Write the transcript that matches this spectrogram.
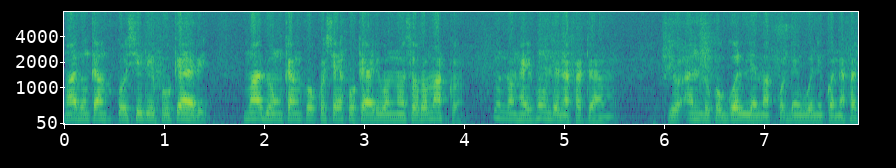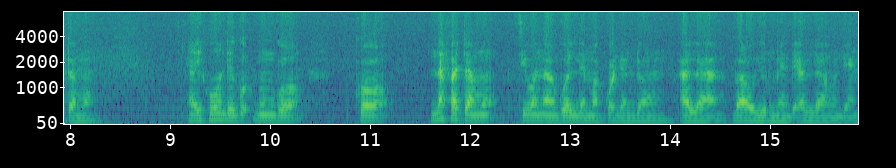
Maɗum kanko ko sirifu kaari. Maɗum kanko ko cheikhu kaari wonno soro makko. Ɗum ɗon hay hunde nafatamo yo anndu ko golle makko ɓen woni ko nafata mo. Hay hunde goɗɗum ngo ko nafata mo si wona golle makko ɗen ɗon ala ɓaawo yurmede allahu nden.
